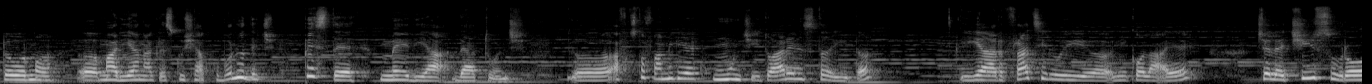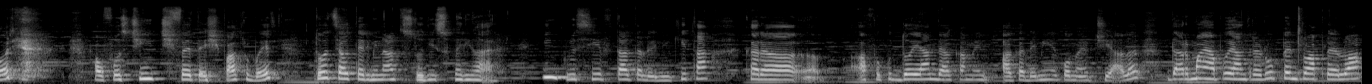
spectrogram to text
pe urmă uh, Mariana a crescut și ea cu bonă, deci peste media de atunci. Uh, a fost o familie muncitoare, înstărită, iar frații lui uh, Nicolae, cele cinci surori, au fost cinci fete și patru băieți, toți au terminat studii superioare, inclusiv tatălui Nikita, care a a făcut 2 ani de Academie Comercială, dar mai apoi a întrerupt pentru a prelua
